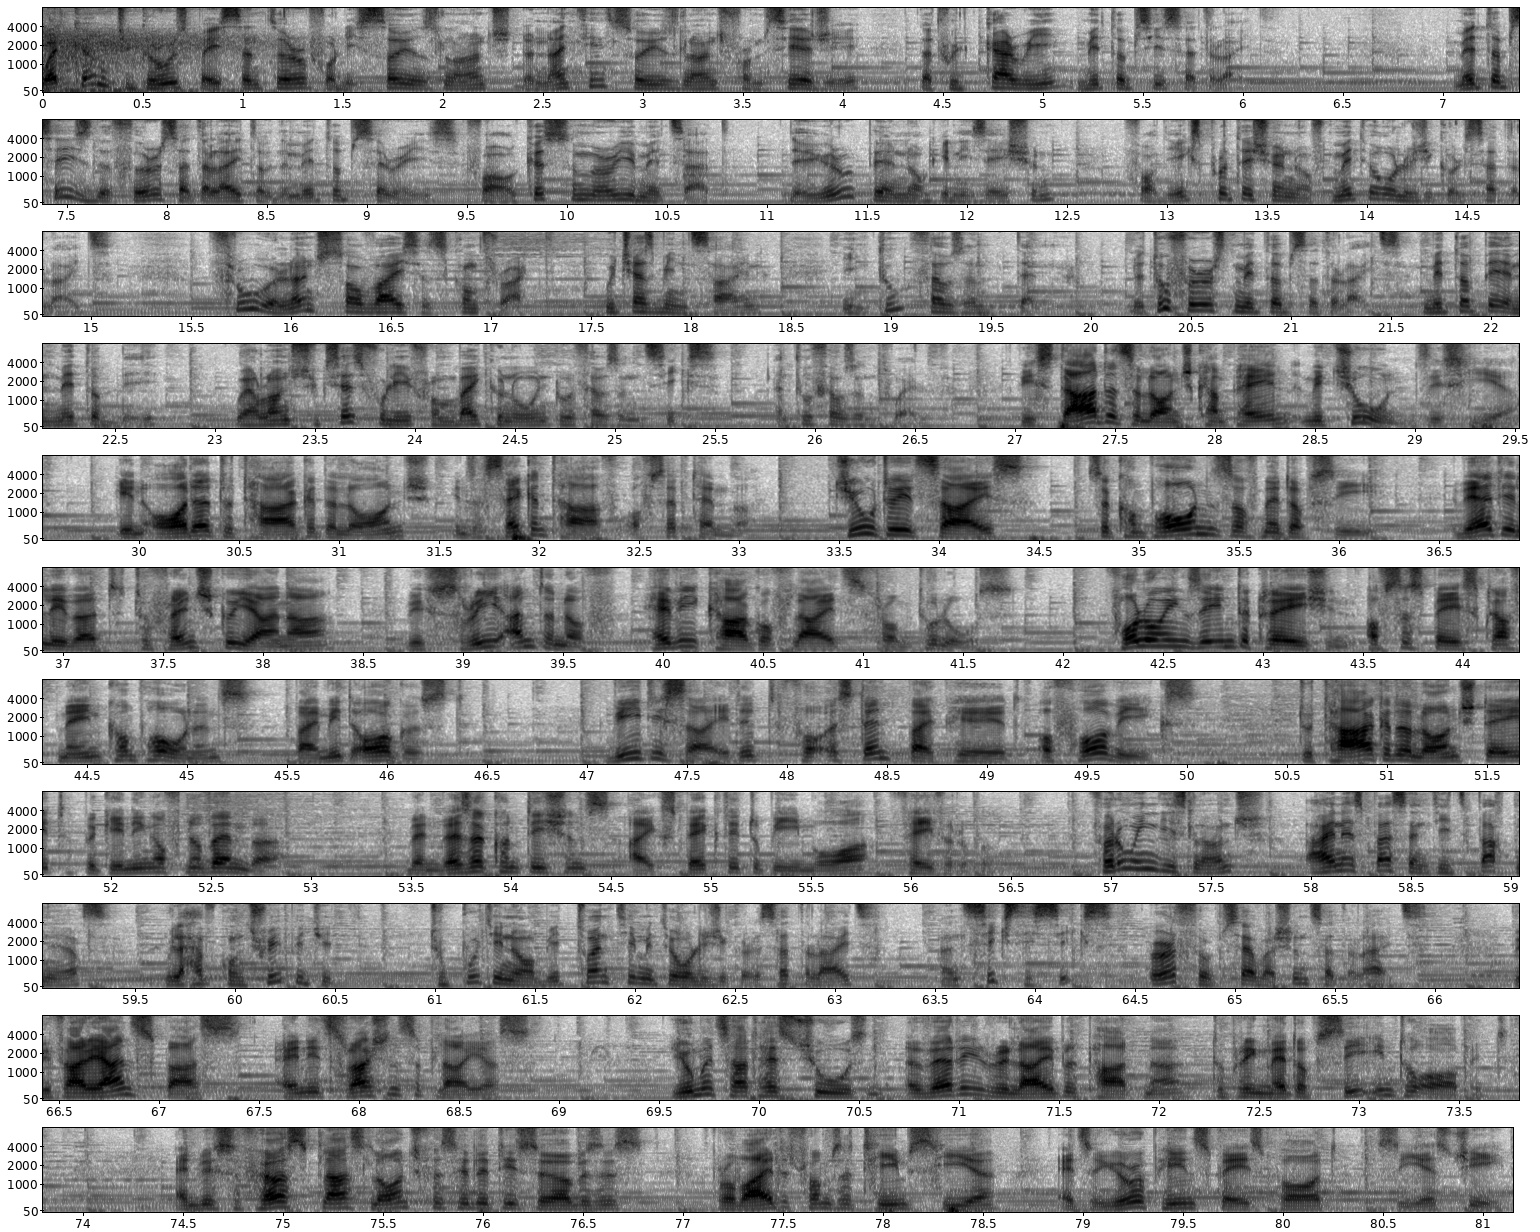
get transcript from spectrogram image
Welcome to Kourou Space Center for the Soyuz launch, the 19th Soyuz launch from CSG that will carry METOP-C satellite. METOP-C is the third satellite of the METOP series for our customer EUMETSAT, the European organization for the exploitation of meteorological satellites, through a launch services contract which has been signed in 2010. The two first METOP satellites, METOP A and METOP B, were launched successfully from Baikonur in 2006 and 2012. We started the launch campaign mid-June this year in order to target the launch in the second half of September. Due to its size, the components of METOP-C were delivered to French Guiana with three Antonov heavy cargo flights from Toulouse. Following the integration of the spacecraft main components by mid-August, we decided for a standby period of four weeks to target a launch date beginning of November, when weather conditions are expected to be more favorable. Following this launch, Arianespace and its partners will have contributed to put in orbit 20 meteorological satellites and 66 Earth observation satellites. With Arianespace and its Russian suppliers, EUMETSAT has chosen a very reliable partner to bring METOP-C into orbit. And with the first-class launch facility services provided from the teams here at the European Spaceport CSG.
